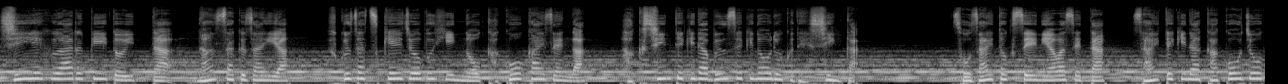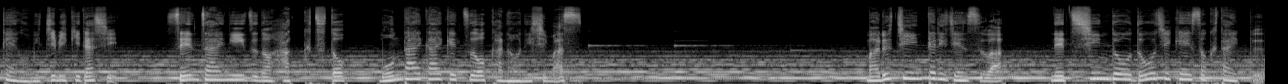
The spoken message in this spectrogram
CFRP といった軟削剤や複雑形状部品の加工改善が革新的な分析能力で進化。素材特性に合わせた最適な加工条件を導き出し潜在ニーズの発掘と問題解決を可能にします。マルチインテリジェンスは熱振動同時計測タイプ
